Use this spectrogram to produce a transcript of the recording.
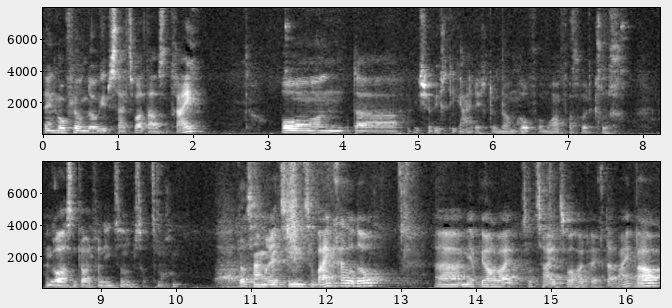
den Hofladen da gibt es seit 2003 und äh, ist eine wichtige Einrichtung am Hof, wir einfach wirklich einen großen Teil von unserem Umsatz machen. Da sind wir jetzt in unserem Weinkeller da. Äh, wir bearbeiten zurzeit 2,5 Hektar Weinbau.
